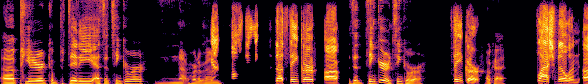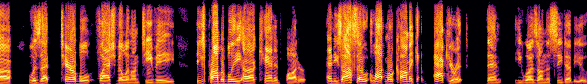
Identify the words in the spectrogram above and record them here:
Uh, Peter Capaldi as a Tinkerer. Not heard of him. Yeah. The Thinker, uh, Is it Thinker or Tinkerer? Thinker, Okay. Flash villain, uh, was that terrible Flash villain on TV. He's probably uh cannon fodder, and he's also a lot more comic accurate than he was on the CW.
